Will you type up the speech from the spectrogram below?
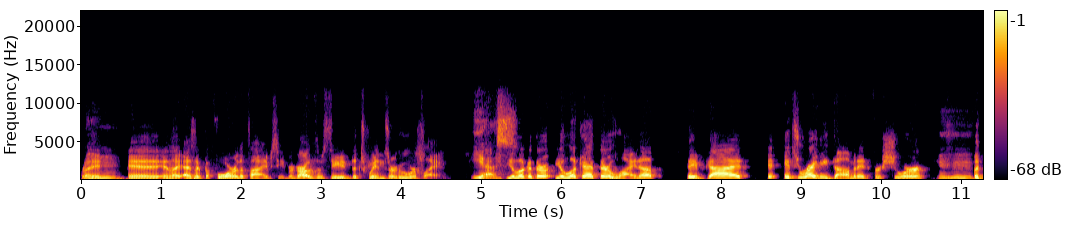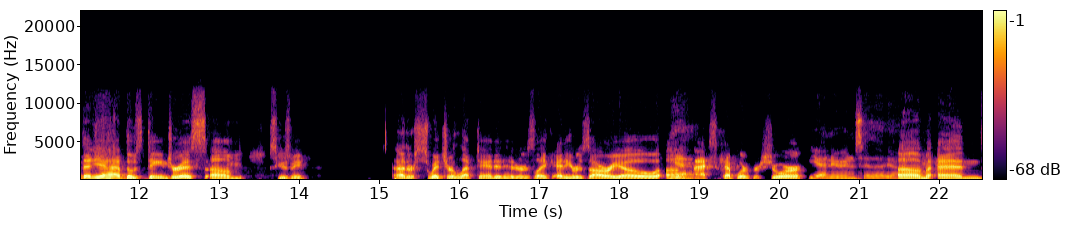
right? Mhm. In, in like as like the four or the five seed, regardless of seed, the Twins are who we're playing. Yes. You look at their you look at their lineup. They've got it's righty dominant for sure, Mhm. but then you have those dangerous, um, excuse me, either switch or left-handed hitters like Eddie Rosario, um, Yeah. Max Kepler for sure. Yeah, I knew you were gonna say that. Yeah. Um, and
